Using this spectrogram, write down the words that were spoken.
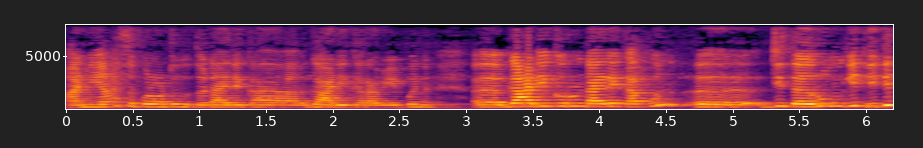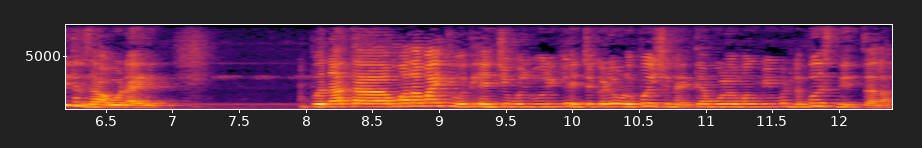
आणि असं पण वाटत होतं डायरेक्ट गाडी करावी. पण गाडी करून डायरेक्ट आपण जिथं रूम घेतली तिथं जावं डायरेक्ट पण आता मला माहिती होती ह्यांची मजबुरी की ह्यांच्याकडे एवढं पैसे नाही. त्यामुळे मग मी म्हटलं बसनीच चला.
